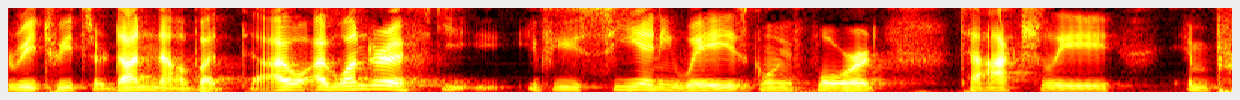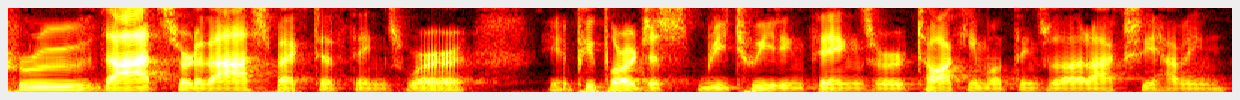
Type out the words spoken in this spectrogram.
retweets are done now. But I, I wonder if you, if you see any ways going forward to actually improve that sort of aspect of things where you know, people are just retweeting things or talking about things without actually having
